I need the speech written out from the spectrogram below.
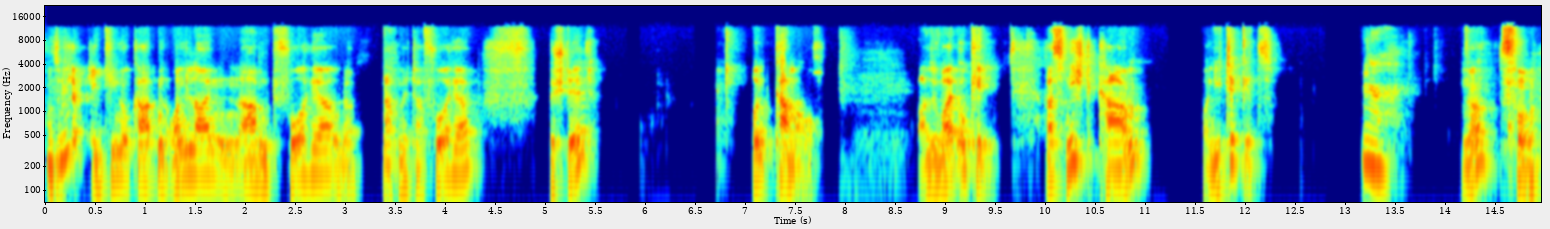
Also mhm. ich habe die Kinokarten online einen Abend vorher oder Nachmittag vorher bestellt und kam auch. War soweit okay. Was nicht kam, waren die Tickets. Ja. Na, so.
